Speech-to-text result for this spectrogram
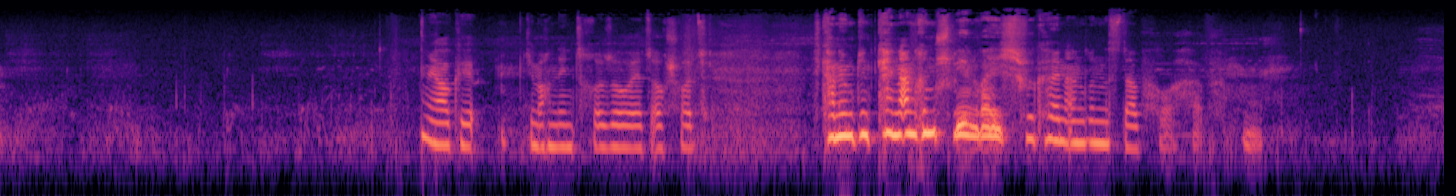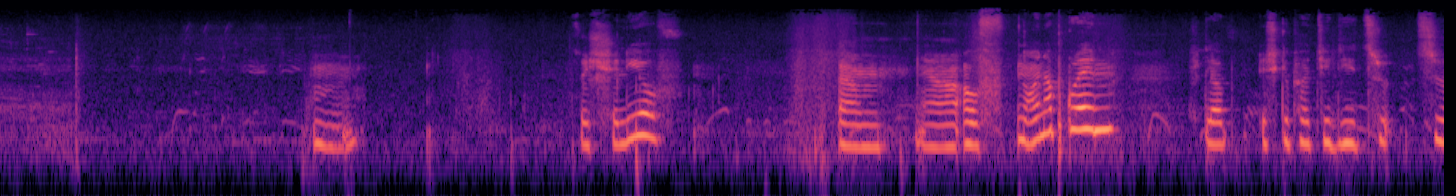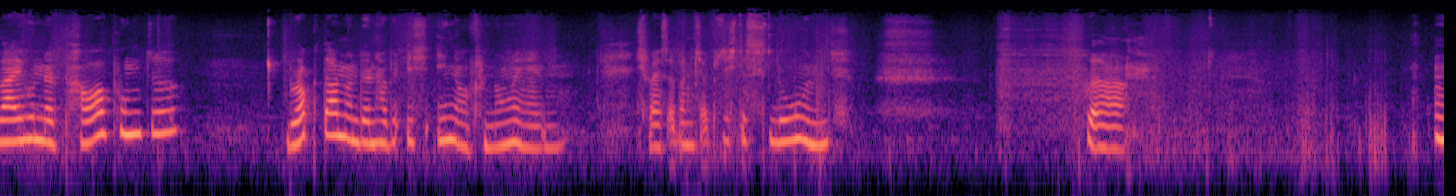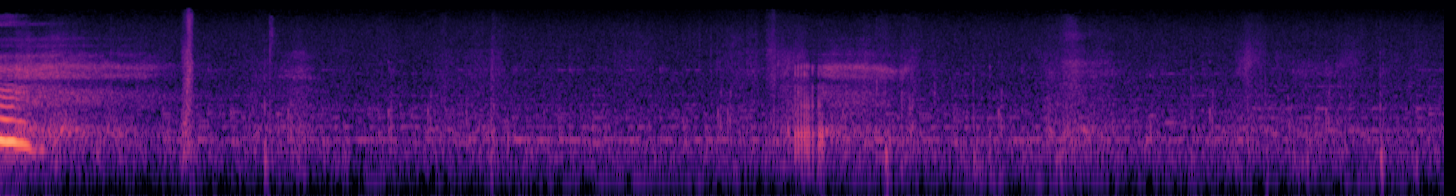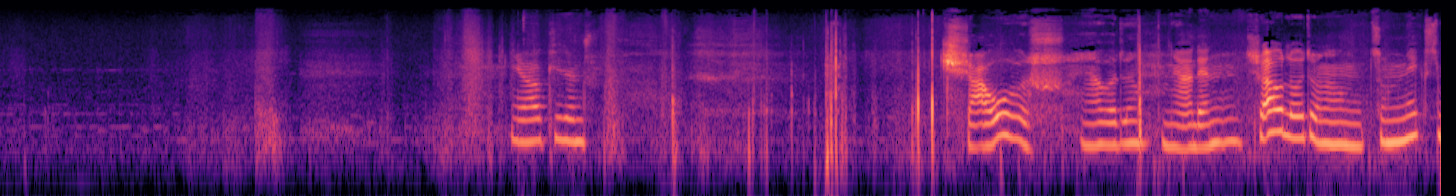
Ja, okay. Sie machen den Tresor jetzt auch Schrott. Ich kann mit keinen anderen spielen, weil ich für keinen anderen Star Power habe. Hm. Hm. Soll ich Shelly auf ähm, ja, auf 9 upgraden? Ich glaube, ich gebe halt hier die 200 Powerpunkte. Brock dann und dann habe ich ihn auf 9. Ich weiß aber nicht, ob sich das lohnt. Ja. Ja, okay, dann. Ciao. Ja, warte. Ja, dann ciao, Leute, und zum nächsten Mal.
